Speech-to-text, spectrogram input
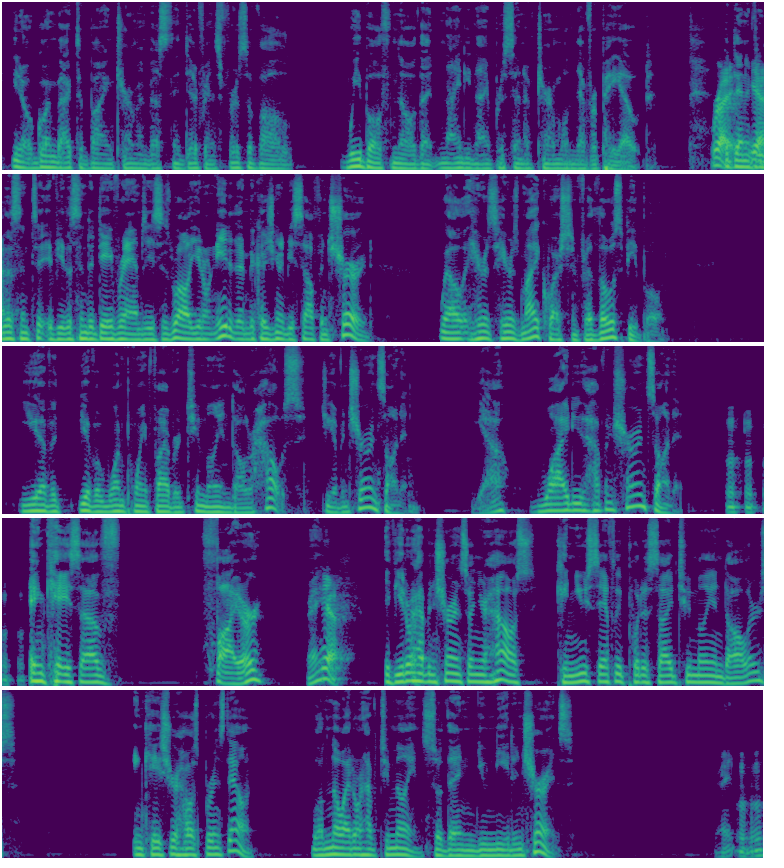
You know, going back to buying term investing the difference, first of all, we both know that 99% of term will never pay out. Right. But then if yeah. you listen to if you listen to Dave Ramsey, he says, "Well, you don't need it then because you're going to be self-insured." Well, here's here's my question for those people. You have a you have a 1.5 or 2 million dollar house. Do you have insurance on it? Yeah. Why do you have insurance on it? In case of fire, right? yeah. If you don't have insurance on your house, can you safely put aside 2 million dollars in case your house burns down? Well, no, I don't have 2 million. So then you need insurance. Right? hmm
